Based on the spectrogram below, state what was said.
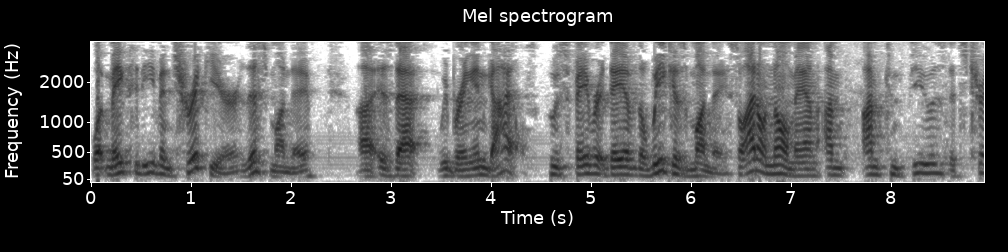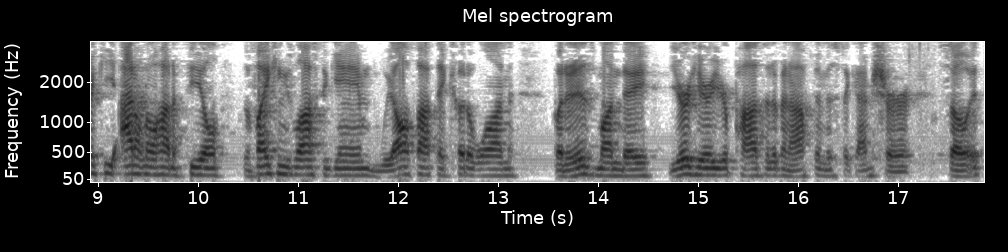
What makes it even trickier this Monday uh, is that we bring in Giles, whose favorite day of the week is Monday. So I don't know, man. I'm I'm confused. It's tricky. I don't know how to feel. The Vikings lost the game. We all thought they could have won, but it is Monday. You're here. You're positive and optimistic, I'm sure. So it,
